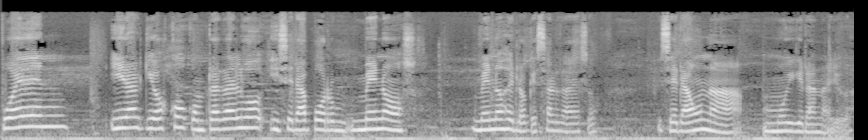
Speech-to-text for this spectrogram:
pueden ir al kiosco, comprar algo y será por menos, menos de lo que salga eso. Y será una muy gran ayuda.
